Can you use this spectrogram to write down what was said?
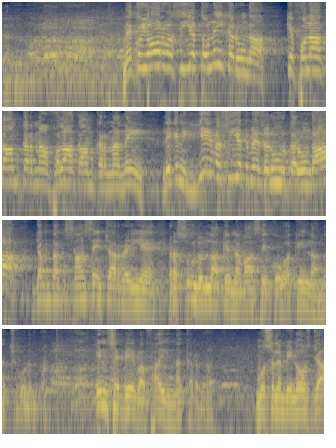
کرنا میں کوئی اور وصیت تو نہیں کروں گا کہ فلاں کام کرنا، فلاں کام کرنا نہیں۔ لیکن یہ وصیت میں ضرور کروں گا، جب تک سانسیں چل رہی ہیں، رسول اللہ کے نواسے کو اکیلا نہ چھوڑنا، ان سے بے وفائی نہ کرنا۔ مسلم بن اوسجا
